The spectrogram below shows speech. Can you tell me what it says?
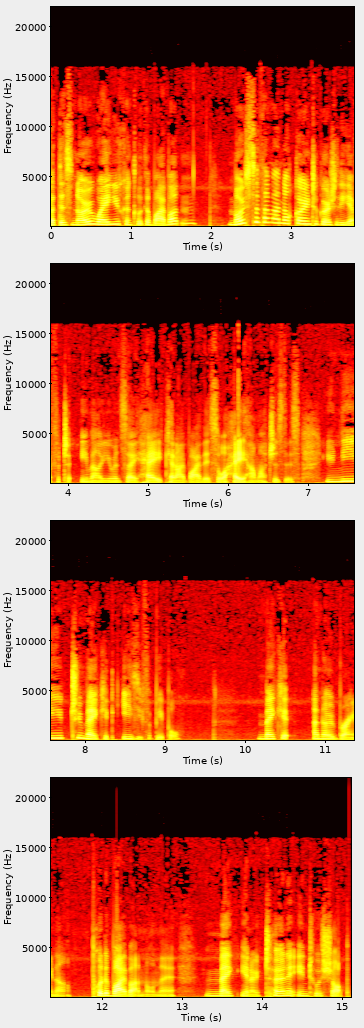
but there's no way you can click a buy button, most of them are not going to go to the effort to email you and say, hey, can I buy this? Or hey, how much is this? You need to make it easy for people make it a no-brainer. Put a buy button on there. Make, you know, turn it into a shop.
